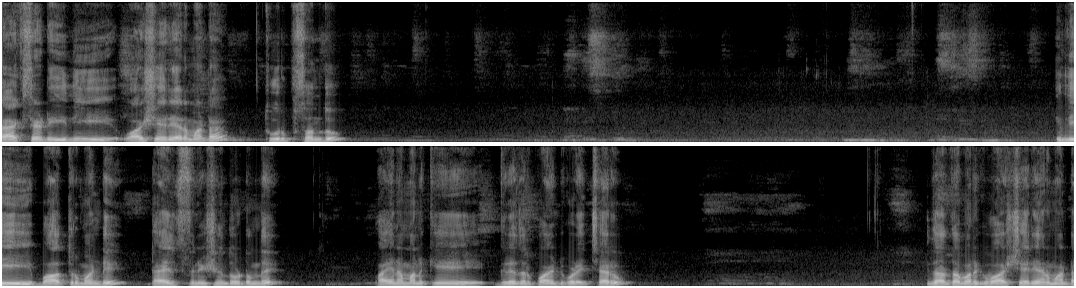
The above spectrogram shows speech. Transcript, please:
బ్యాక్ సైడ్ ఇది వాష్ ఏరియా అనమాట తూర్పు సందు. ఇది బాత్రూమ్ అండి. టైల్స్ ఫినిషింగ్ తోటి ఉంది. పైన మనకి గ్రేజర్ పాయింట్ కూడా ఇచ్చారు. ఇదంతా మనకి వాష్ ఏరియా అనమాట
